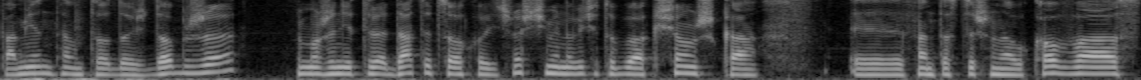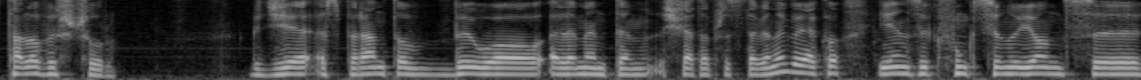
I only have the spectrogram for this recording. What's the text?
Pamiętam to dość dobrze. Może nie tyle daty, co okoliczności. Mianowicie to była książka y, fantastyczno-naukowa Stalowy Szczur, gdzie Esperanto było elementem świata przedstawionego jako język funkcjonujący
